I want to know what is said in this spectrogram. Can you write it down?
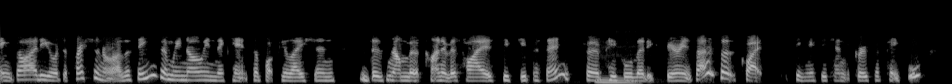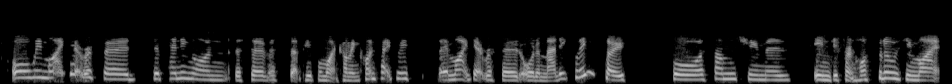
anxiety or depression or other things. And we know in the cancer population, there's numbers kind of as high as 50% for mm. people that experience that. So it's quite significant group of people. Or we might get referred, depending on the service that people might come in contact with, they might get referred automatically. So for some tumours in different hospitals, you might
